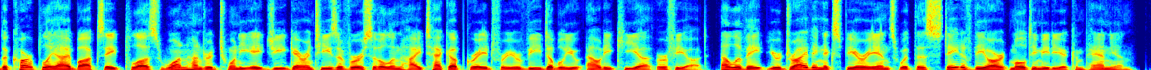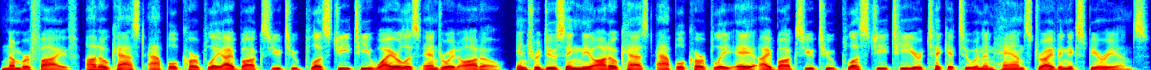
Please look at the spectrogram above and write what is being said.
the CarPlay iBox 8 Plus 128G guarantees a versatile and high-tech upgrade for your VW, Audi, Kia or Fiat. Elevate your driving experience with this state-of-the-art multimedia companion. Number 5. Ottocast Apple CarPlay iBox U2 Plus GT Wireless Android Auto. Introducing the Ottocast Apple CarPlay AI iBox U2 Plus GT your ticket to an enhanced driving experience.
